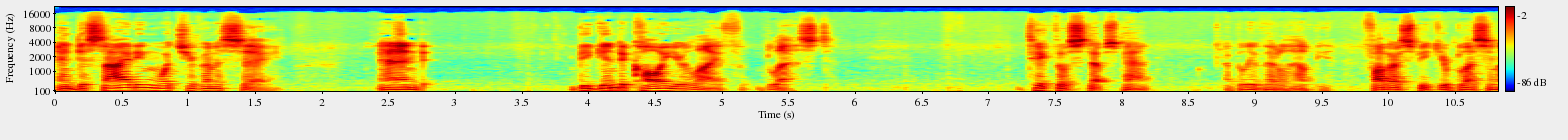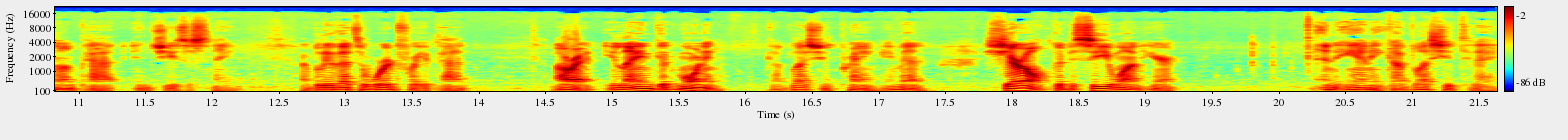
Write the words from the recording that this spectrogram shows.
and deciding what you're going to say. And begin to call your life blessed. Take those steps, Pat. I believe that'll help you. Father, I speak your blessing on Pat in Jesus' name. I believe that's a word for you, Pat. All right. Elaine, good morning. God bless you. Praying. Amen. Cheryl, good to see you on here. And Annie, God bless you today.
